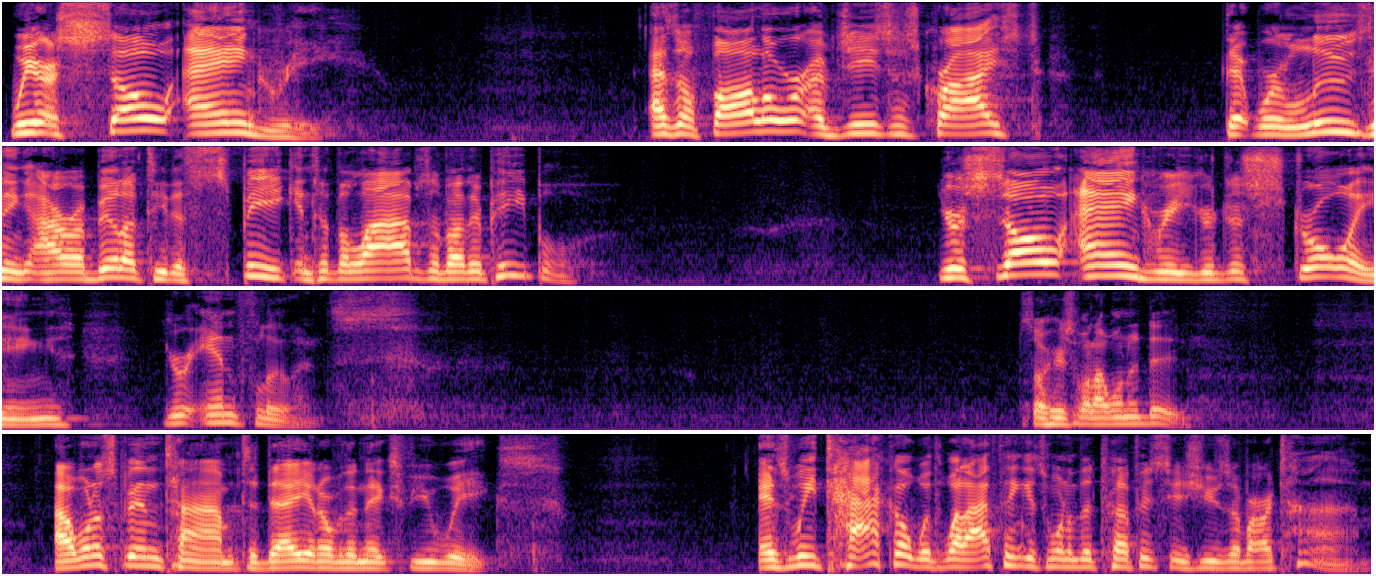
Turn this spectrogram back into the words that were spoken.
We are so angry as a follower of Jesus Christ that we're losing our ability to speak into the lives of other people. You're so angry, you're destroying your influence. So here's what I want to do. I want to spend time today and over the next few weeks as we tackle with what I think is one of the toughest issues of our time.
